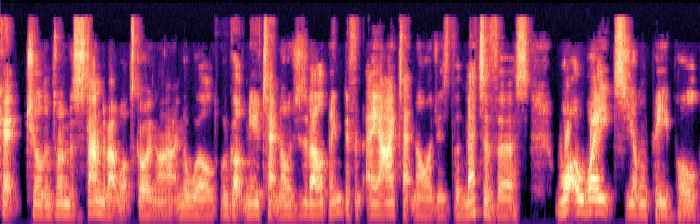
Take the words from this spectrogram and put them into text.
get children to understand about what's going on out in the world. We've got new technologies developing, different AI technologies, the metaverse. What awaits young people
